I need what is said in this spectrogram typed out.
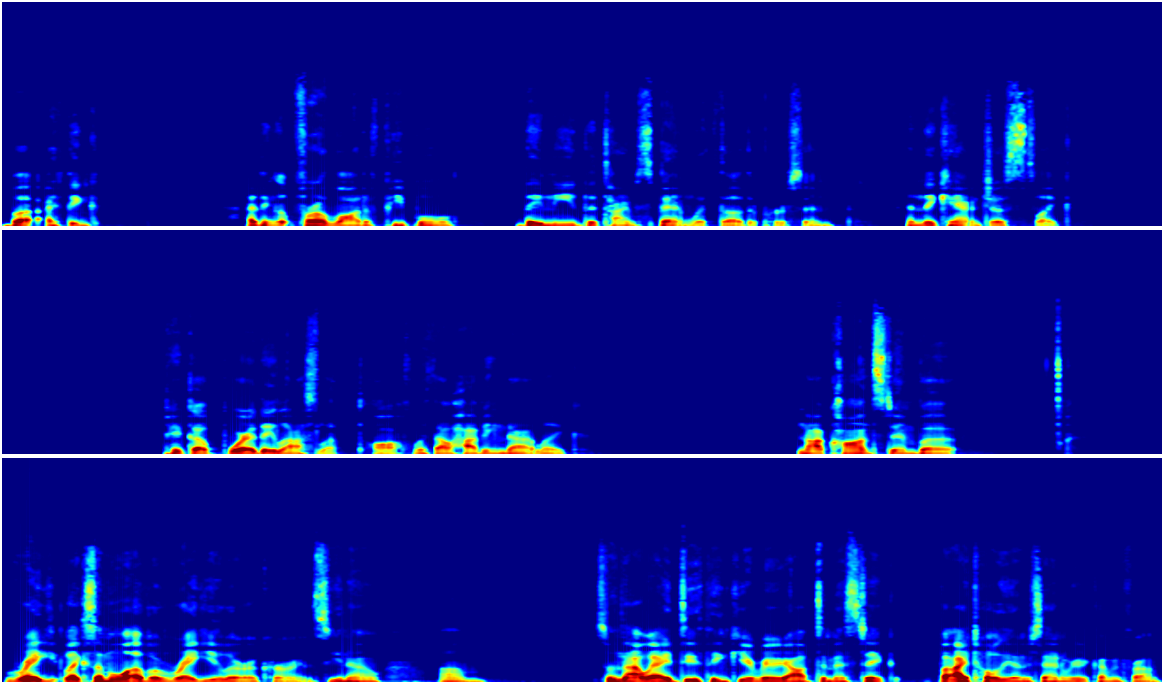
But I think I think for a lot of people, they need the time spent with the other person and they can't just like pick up where they last left off without having that like not constant but reg like somewhat of a regular occurrence you know um so in that way i do think you're very optimistic but i totally understand where you're coming from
